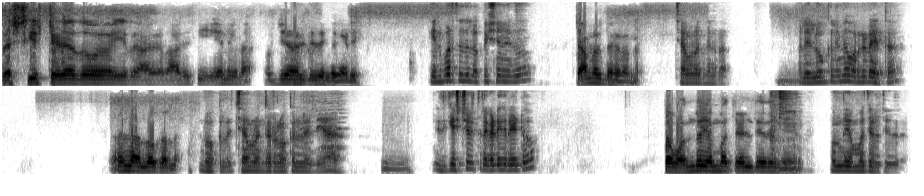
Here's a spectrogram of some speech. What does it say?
ರೆಸ್ಟ್ ಗಿಸ್ಟ್ ಹಿಡಿಯೋದು ಇರ- ಆ ರೀತಿ ಏನು ಇಲ್ಲ. ಒರಿಜಿನಾಲಿಟಿ ಇದೆ ಗಾಡಿ. ಎಲ್ಲಿ ಬರ್ತದೆ ಲೊಕೇಶನ್ ಇದು? ಚಾಮರಾಜನಗರ. ಚಾಮರಾಜನಗರ ಅಲ್ಲಿ ಲೋಕಲ್ ಏನೋ ಹೊರಗಡೆ ಆಯ್ತಾ? ಅಲ್ಲ ಲೋಕಲ್ ಲೋಕಲ್ ಚಾಮರಾಜನಗರ ಲೋಕಲ್ ಇದೆಯಾ? ಹ್ಮ್. ಇದಕ್ಕೆ ಎಷ್ಟು ಹೇಳ್ತಾರೆ ಗಾಡಿಗೆ ರೇಟು ಒಂದು ಎಂಬತ್ತು ಹೇಳ್ತಿದೀನಿ ಒಂದು ಎಂಬತ್ತು ಹೇಳ್ತಿದ್ರೆ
